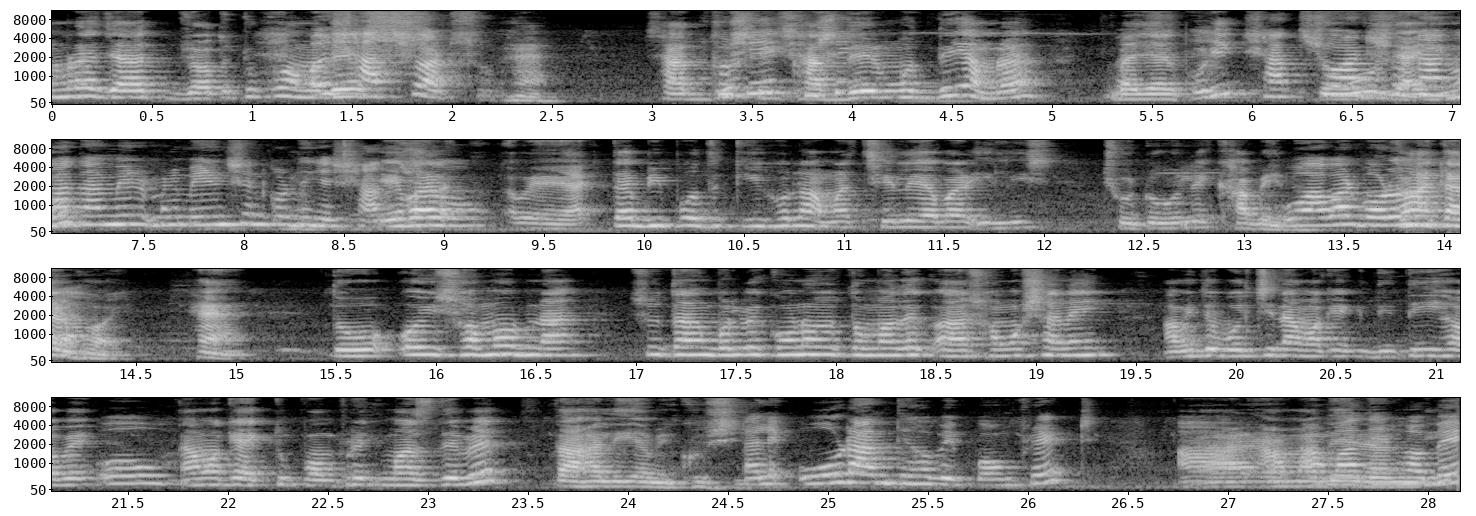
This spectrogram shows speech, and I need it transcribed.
আমরা যা যতটুকু আমাদের সাতশো আটশো। হ্যাঁ সাধ্য খুশি, সেই? সাধ্যের মধ্যেই আমরা বাজার করি। সাতশো আটশো টাকা দামের মানে মেনশন করে দিয়েছে এবার একটা বিপদ কি হলো? আমার ছেলে আবার ইলিশ ছোট হলে খাবে ও আবার বড় কাঁটার ভয় হ্যাঁ। তো ওই সম্ভব না। সুতরাং বলবে কোনো তোমাদের সমস্যা নেই। আমি তো বলছি না আমাকে দিতেই হবে। ও। আমাকে একটু পমফ্রেট মাছ দেবে তাহলেই আমি খুশি। তাহলে ওর আনতে হবে পমফ্রেট আর আমাদের হবে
